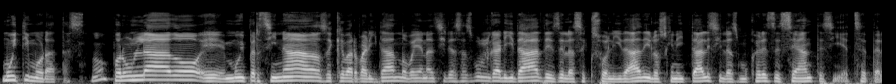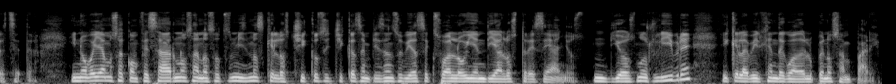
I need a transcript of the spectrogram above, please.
muy timoratas, ¿no? Por un lado, eh, muy persinadas, de qué barbaridad, no vayan a decir esas vulgaridades de la sexualidad y los genitales y las mujeres deseantes y etcétera, etcétera. Y no vayamos a confesarnos a nosotros mismos que los chicos y chicas empiezan su vida sexual hoy en día a los 13 años Dios nos libre y que la Virgen de Guadalupe nos ampare,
